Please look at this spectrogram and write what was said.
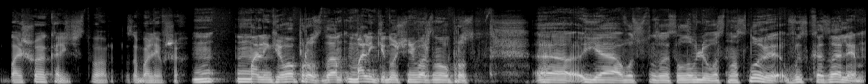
большое количество заболевших. Маленький вопрос, да, маленький, но очень важный вопрос. Э, я вот, что называется, ловлю вас на слове. Вы сказали,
